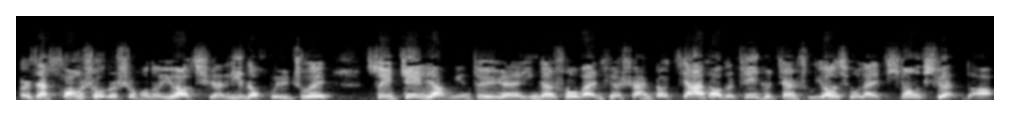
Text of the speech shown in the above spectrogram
而在防守的时候呢，又要全力的回追，所以这两名队员应该说完全是按照贾导的这个战术要求来挑选的。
